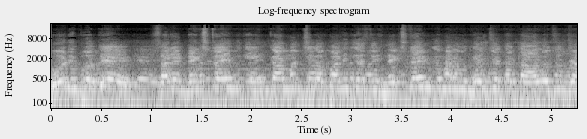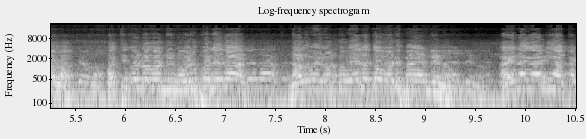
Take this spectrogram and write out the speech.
ఓడిపోతే సరే నెక్స్ట్ టైం కి ఇంకా మంచిగా పని చేసి నెక్స్ట్ టైం కి మనం గెలిచేటట్లు ఆలోచించాలా? పత్తికొండలో నేను ఓడిపోలేదా? నలభై రెండు వేలతో ఓడిపోయాను నేను. అయినా కానీ అక్కడ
